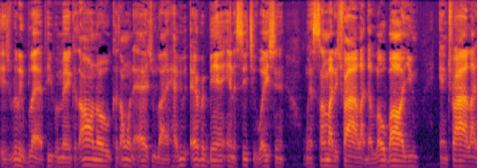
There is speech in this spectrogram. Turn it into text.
is really black people, man. Because I don't know, because I want to ask you, like, have you ever been in a situation when somebody tried like to lowball you and try like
